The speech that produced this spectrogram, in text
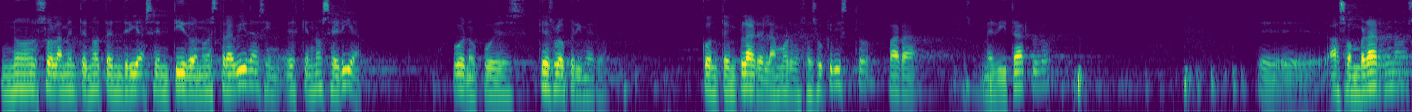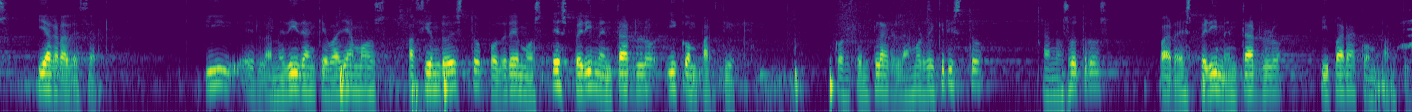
No solamente no tendría sentido nuestra vida, sino es que no sería. Bueno, pues, ¿qué es lo primero? Contemplar el amor de Jesucristo para pues, meditarlo, eh, asombrarnos y agradecerlo. Y en la medida en que vayamos haciendo esto, podremos experimentarlo y compartirlo. Contemplar el amor de Cristo a nosotros para experimentarlo y para compartir.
